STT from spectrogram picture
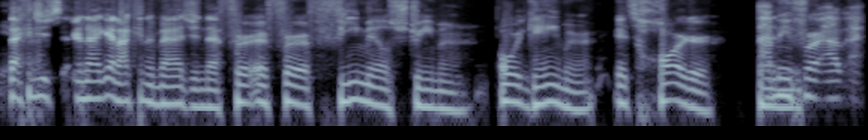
Yeah. I can just and again I can imagine that for uh, for a female streamer or gamer, it's harder. I mean, for I, I-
